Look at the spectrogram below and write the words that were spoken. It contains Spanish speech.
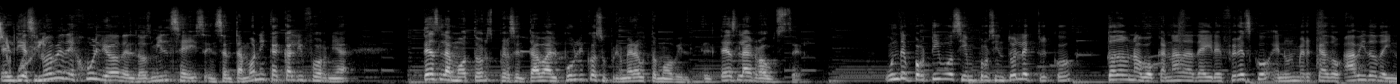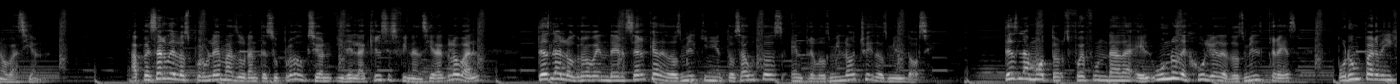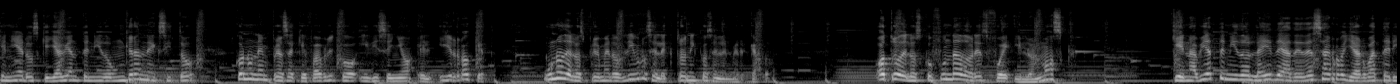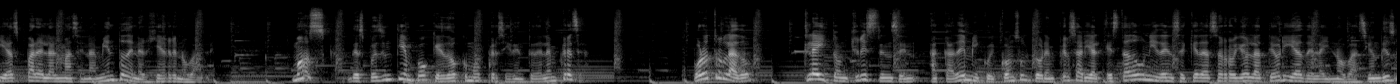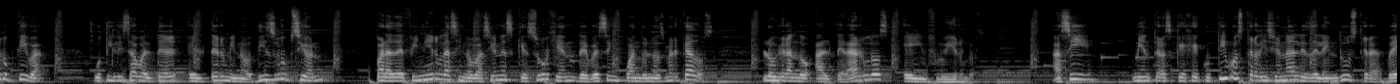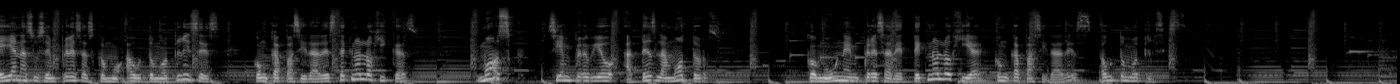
El 19 de julio del 2006, en Santa Mónica, California, Tesla Motors presentaba al público su primer automóvil, el Tesla Roadster. Un deportivo 100% eléctrico, toda una bocanada de aire fresco en un mercado ávido de innovación. A pesar de los problemas durante su producción y de la crisis financiera global, Tesla logró vender cerca de 2.500 autos entre 2008 y 2012. Tesla Motors fue fundada el 1 de julio de 2003 por un par de ingenieros que ya habían tenido un gran éxito con una empresa que fabricó y diseñó el e-Rocket, uno de los primeros libros electrónicos en el mercado. Otro de los cofundadores fue Elon Musk, quien había tenido la idea de desarrollar baterías para el almacenamiento de energía renovable. Musk, después de un tiempo, quedó como presidente de la empresa. Por otro lado, Clayton Christensen, académico y consultor empresarial estadounidense que desarrolló la teoría de la innovación disruptiva, utilizaba el, término disrupción para definir las innovaciones que surgen de vez en cuando en los mercados, logrando alterarlos e influirlos. Así, mientras que ejecutivos tradicionales de la industria veían a sus empresas como automotrices con capacidades tecnológicas, Musk siempre vio a Tesla Motors como una empresa de tecnología con capacidades automotrices.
